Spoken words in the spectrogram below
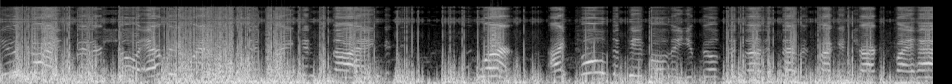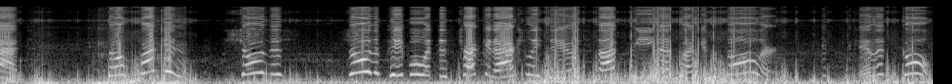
You guys better show everyone that Frankenstein works. I this, show the people what this truck can actually do and stop being a fucking staller. Okay, let's go.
